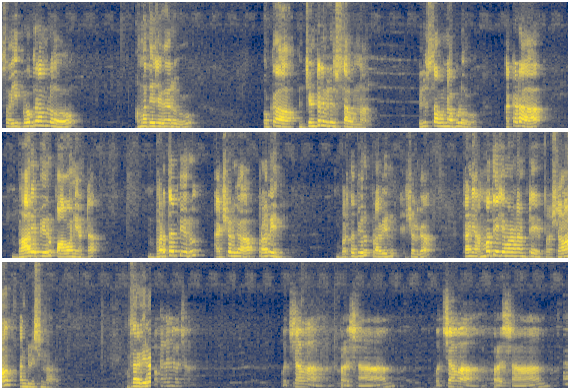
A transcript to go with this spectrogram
సో ఈ ప్రోగ్రాంలో అమ్మతేజ గారు ఒక జంటను పిలుస్తూ ఉన్నారు. పిలుస్తూ ఉన్నప్పుడు అక్కడ భార్య పేరు పావని అంట. భర్త పేరు యాక్చువల్గా ప్రవీణ్. భర్త పేరు ప్రవీణ్ యాక్చువల్గా. కానీ అమ్మ తేజ ఏమన్నాడంటే ప్రశాంత్ అని పిలుస్తున్నాడు. ఒకసారి వచ్చావా ప్రశాంత్? వచ్చావా ప్రశాంత్?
